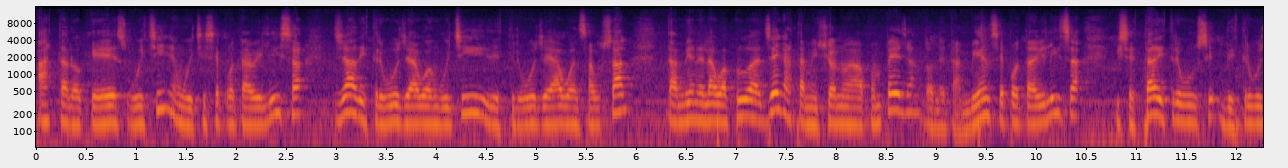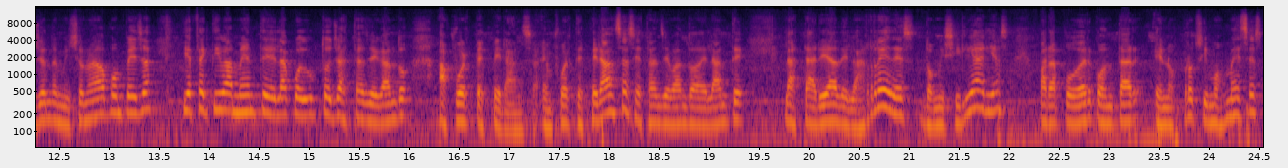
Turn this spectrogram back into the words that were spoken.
hasta lo que es Huichí. En Huichí se potabiliza, ya distribuye agua en Huichí, distribuye agua en Sausal. También el agua cruda llega hasta Misión Nueva Pompeya, donde también se potabiliza y se está distribuyendo en Misión Nueva Pompeya. Y efectivamente el acueducto ya está llegando a Fuerte Esperanza. En Fuerte Esperanza se están llevando adelante las tareas de las redes domiciliarias para poder contar en los próximos meses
